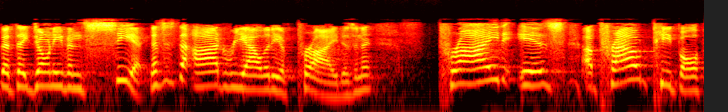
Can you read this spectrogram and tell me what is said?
that they don't even see it. This is the odd reality of pride, isn't it? Pride is, uh, proud people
